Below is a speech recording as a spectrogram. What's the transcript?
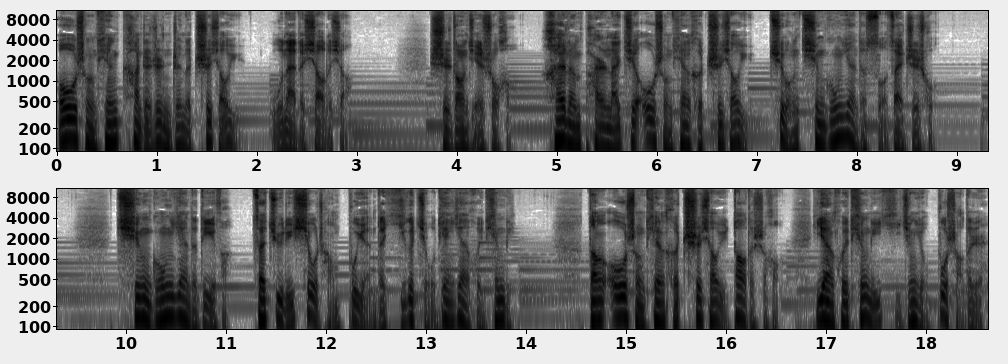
欧胜天看着认真的池小雨，无奈的笑了笑。时装结束后，Helen 派人来接欧胜天和池小雨去往庆功宴的所在之处。庆功宴的地方在距离秀场不远的一个酒店宴会厅里。当欧胜天和池小雨到的时候，宴会厅里已经有不少的人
